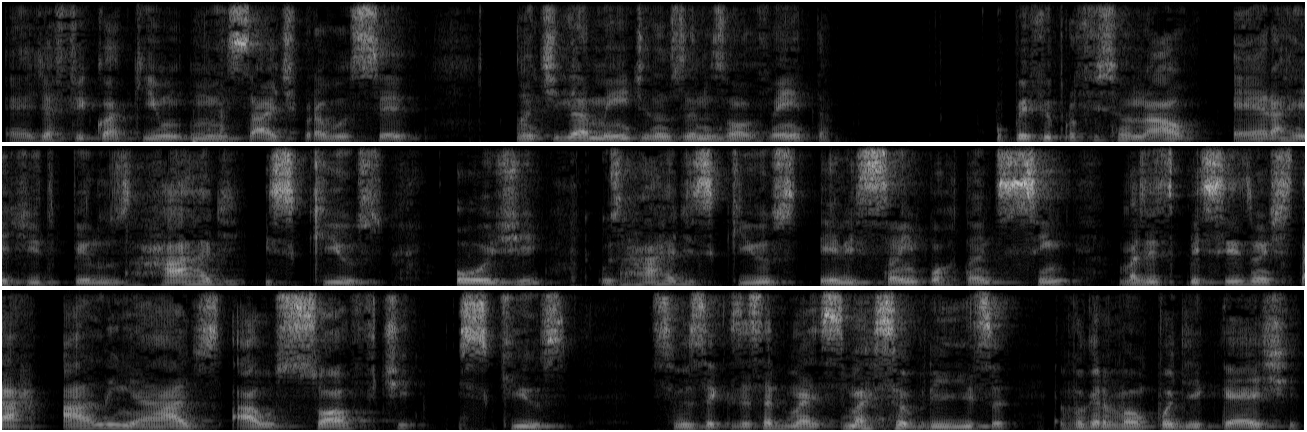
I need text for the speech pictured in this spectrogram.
é, já fico aqui um, um insight para você. Antigamente, nos anos 90, o perfil profissional era regido pelos hard skills, Hoje, os hard skills, eles são importantes sim, mas eles precisam estar alinhados aos soft skills. Se você quiser saber mais, mais sobre isso, eu vou gravar um podcast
